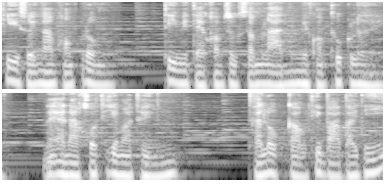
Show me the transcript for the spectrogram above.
ที่สวยงามของพระองค์ที่มีแต่ความสุขสำราญไม่มีความทุกข์เลย ในอนาคตที่จะมาถึงแต่โลกเก่าที่บาปใบนี้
